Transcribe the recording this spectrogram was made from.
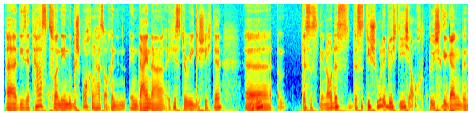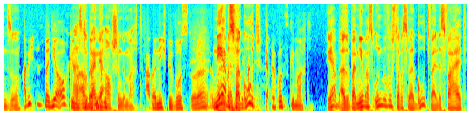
äh, diese Tasks, von denen du gesprochen hast, auch in, den, in deiner History-Geschichte, äh, das ist genau das, das ist die Schule, durch die ich auch durchgegangen bin. So. Habe ich das bei dir auch gemacht? Hast du Aber bei mir auch schon gemacht. Aber nicht bewusst, oder? Nee, aber es war gut. Ich habe bewusst gemacht. Ja, also bei mir war es unbewusst, aber es war gut, weil es war halt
